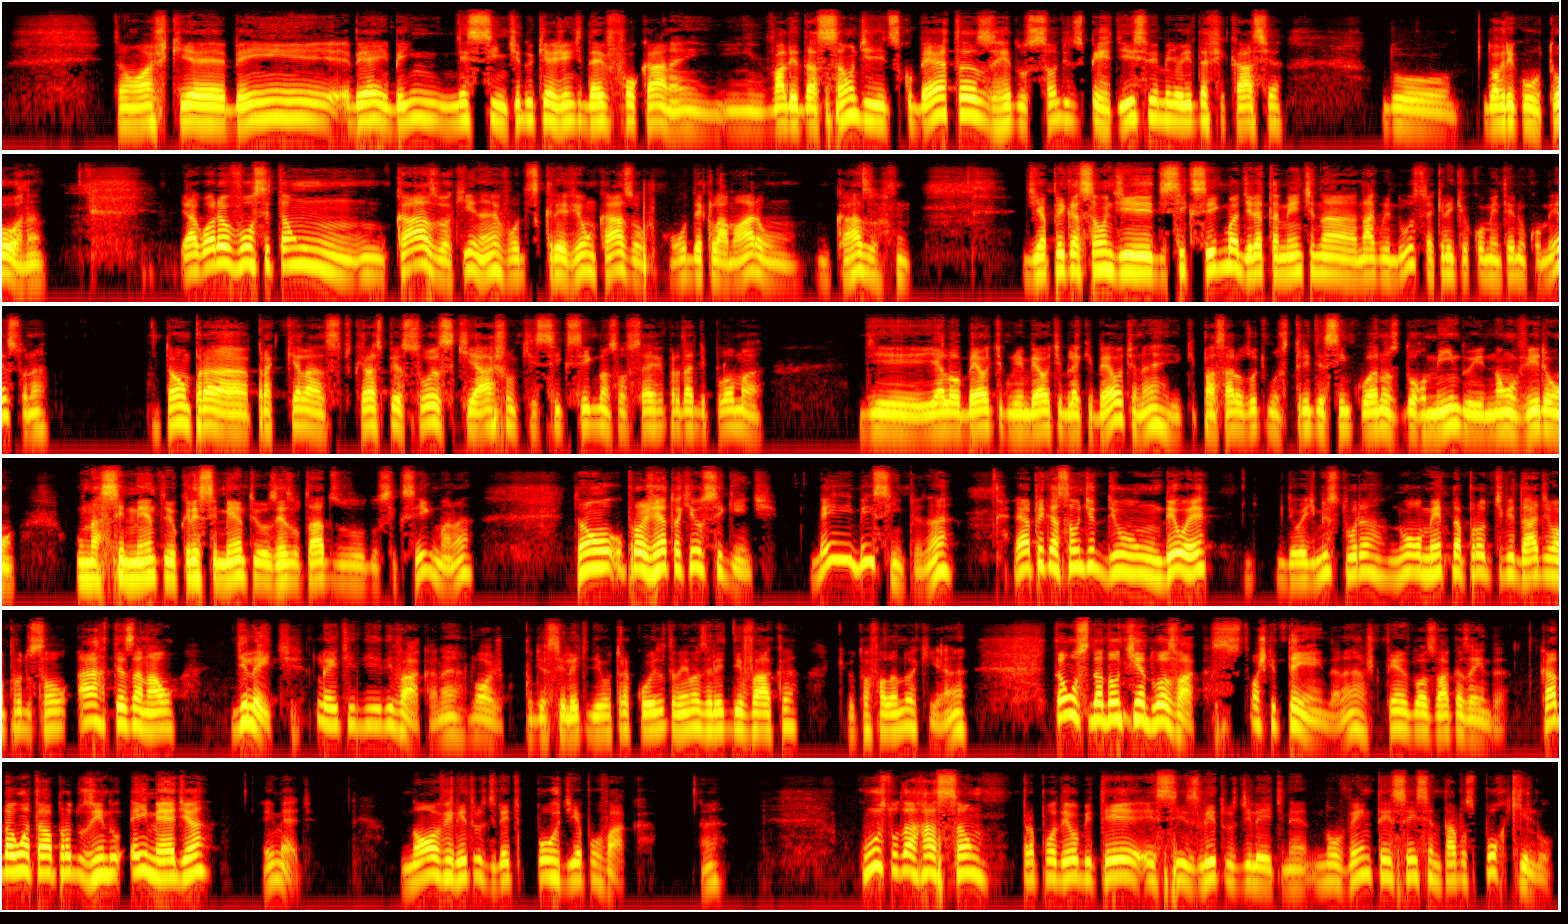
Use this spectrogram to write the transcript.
Então, acho que é bem, é bem, bem nesse sentido que a gente deve focar, né? Em, em, validação de descobertas, redução de desperdício e melhoria da eficácia do, do agricultor, né? E agora eu vou citar um, um, caso aqui, né? Vou descrever um caso, ou declamar um, um caso de aplicação de, de Six Sigma diretamente na, na agroindústria, aquele que eu comentei no começo, né? Então, para aquelas, aquelas pessoas que acham que Six Sigma só serve para dar diploma de Yellow Belt, Green Belt e Black Belt, né, e que passaram os últimos 35 anos dormindo e não viram o nascimento e o crescimento e os resultados do, do Six Sigma, né? Então, o projeto aqui é o seguinte, bem, bem simples, né? É a aplicação de, de um DOE, DOE de mistura, no aumento da produtividade de uma produção artesanal de leite. Leite de, de vaca, né? Lógico, podia ser leite de outra coisa também, mas é leite de vaca que eu estou falando aqui, né? Então o cidadão tinha duas vacas. Acho que tem ainda, né? Acho que tem duas vacas ainda. Cada uma estava produzindo, em média, em média, 9 litros de leite por dia por vaca. Né? Custo da ração para poder obter esses litros de leite, né? 96 centavos por quilo.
